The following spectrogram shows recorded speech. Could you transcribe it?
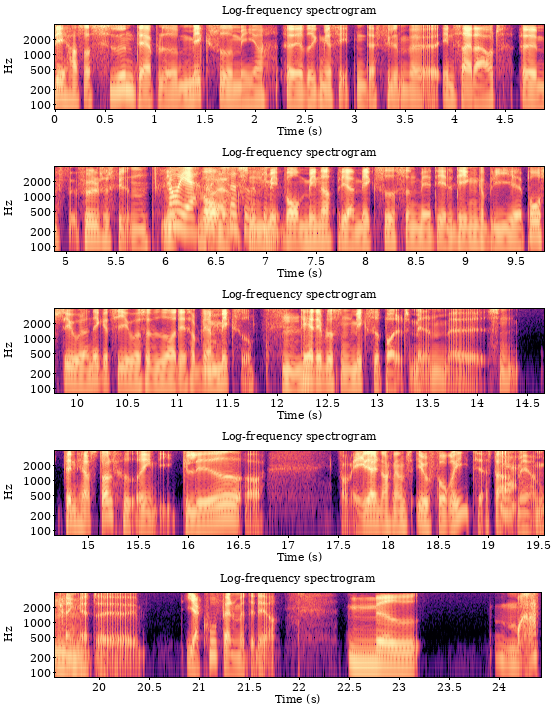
Det har så siden der blevet mixet mere. Øh, Jeg ved ikke, om jeg har set den der film uh, Inside Out, f- følelsesfilmen, Nå ja, hvor, så sådan, film. mi- hvor minder bliver mixet, sådan med, det, det kan blive positive eller negative osv., og det så bliver Ja. mixet. Mm. Det her det er blevet sådan en mixet bold mellem øh, sådan, den her stolthed og egentlig glæde og for hvad jeg nok nærmest eufori til at starte Ja. med omkring, Mm. at øh, jeg kunne fandme det der. Med ret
